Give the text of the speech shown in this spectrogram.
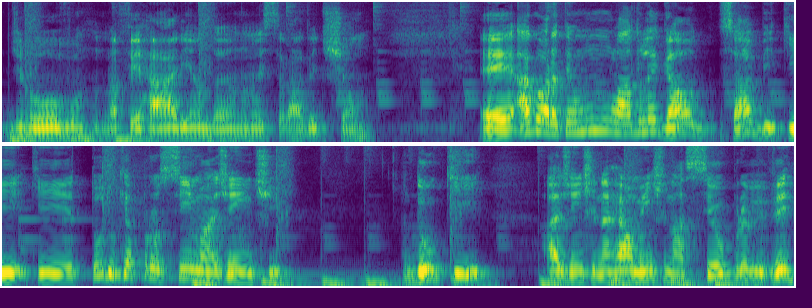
de novo na Ferrari andando na estrada de chão. É, agora, tem um lado legal, sabe? Que, que tudo que aproxima a gente do que a gente né, realmente nasceu para viver,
